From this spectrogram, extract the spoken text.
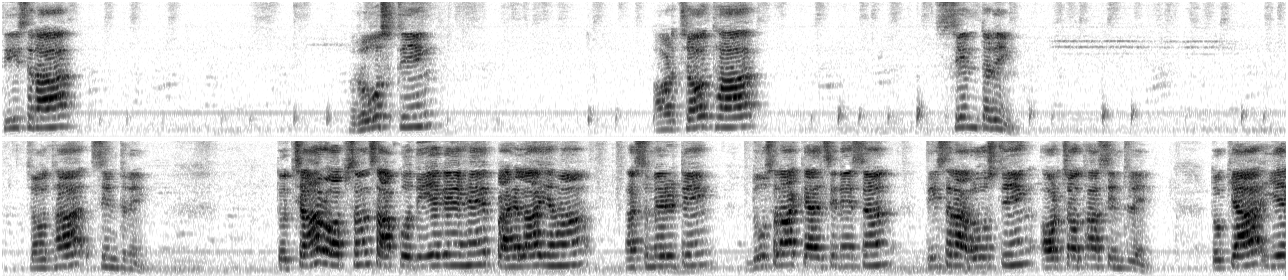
तीसरा रोस्टिंग और चौथा सिंटरिंग चौथा सिंटरिंग तो चार ऑप्शंस आपको दिए गए हैं पहला यहां स्मेल्टिंग दूसरा कैल्सिनेशन तीसरा रोस्टिंग और चौथा सिंटरिंग तो क्या ये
